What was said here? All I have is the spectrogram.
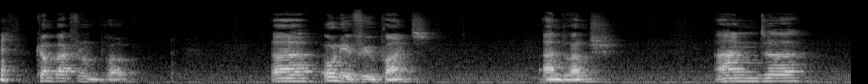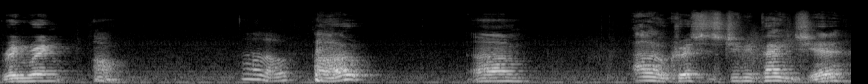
Come back from the pub. Uh, only a few pints and lunch. And uh, ring ring. Oh, Hello. hello. Um, hello, Chris. It's Jimmy Page. Yeah.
